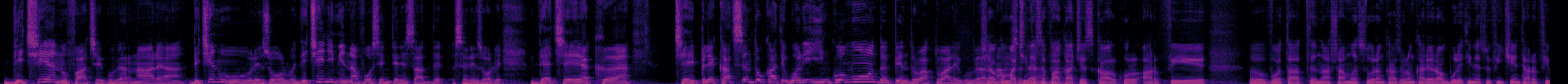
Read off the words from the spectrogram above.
de ce nu face guvernarea? De ce nu rezolvă? De ce nimeni n-a fost interesat de, să rezolve? De aceea că uh, cei plecați sunt o categorie incomodă pentru actuale guvernanțe. Și acum cine da, să da. facă acest calcul? Ar fi uh, votat în așa măsură în cazul în care erau buletine suficiente, ar fi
